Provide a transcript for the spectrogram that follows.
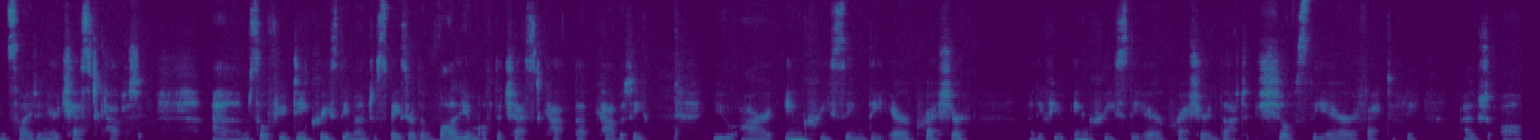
inside in your chest cavity. Um, so if you decrease the amount of space or the volume of the chest ca uh, cavity, you are increasing the air pressure. And if you increase the air pressure, that shoves the air effectively out of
